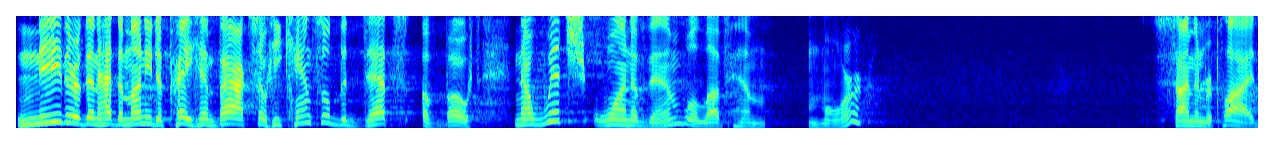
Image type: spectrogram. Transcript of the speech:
Neither of them had the money to pay him back, so he canceled the debts of both. Now, which one of them will love him more? Simon replied,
